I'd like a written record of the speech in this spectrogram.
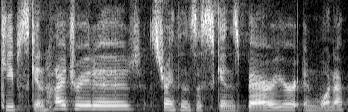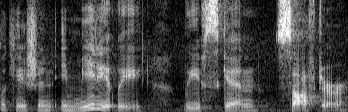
keeps skin hydrated, strengthens the skin's barrier in one application, immediately leaves skin softer.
